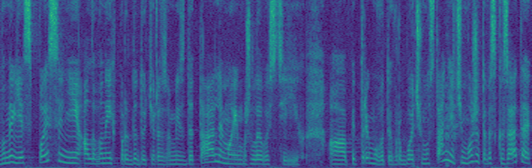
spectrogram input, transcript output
вони є списані, але вони їх передадуть разом із деталями і можливості їх підтримувати в робочому стані. Чи можете ви сказати,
